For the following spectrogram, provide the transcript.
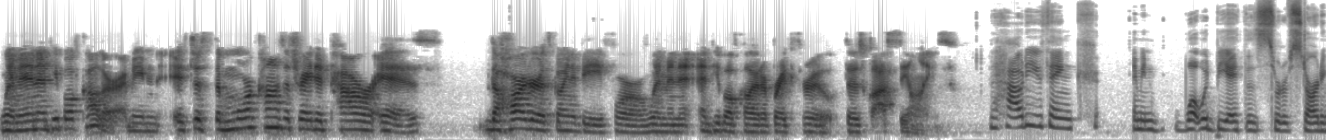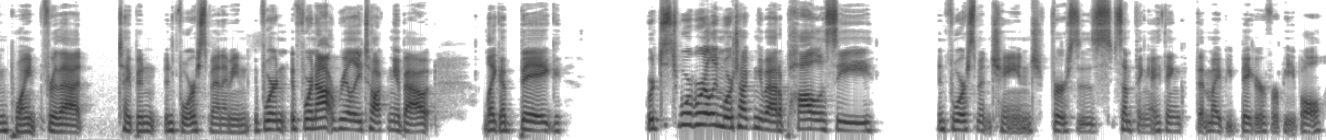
women and people of color. I mean, it's just the more concentrated power is, the harder it's going to be for women and people of color to break through those glass ceilings. How do you think I mean, what would be the sort of starting point for that type of enforcement? I mean, if we're if we're not really talking about like a big, we're just we're really more talking about a policy enforcement change versus something I think that might be bigger for people.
